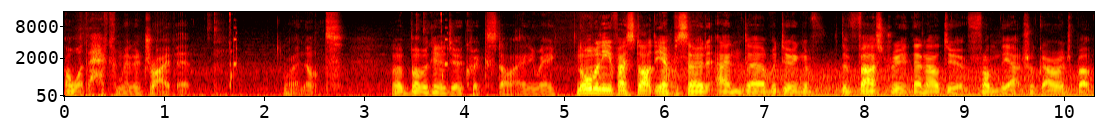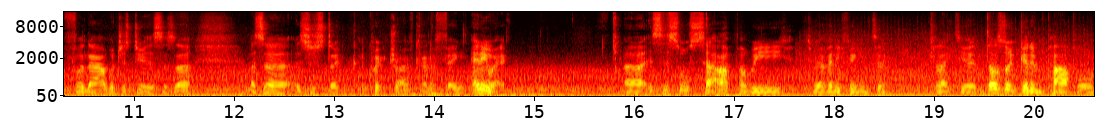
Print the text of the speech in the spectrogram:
Oh, what the heck? I'm going to drive it. Why not? But we're going to do a quick start anyway. Normally, if I start the episode and uh, we're doing a, the first route, then I'll do it from the actual garage. But for now, we'll just do this as a, as a, as just a, a quick drive kind of thing. Anyway, uh, is this all set up? Are we? Do we have anything to collect here? It does look good in purple.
